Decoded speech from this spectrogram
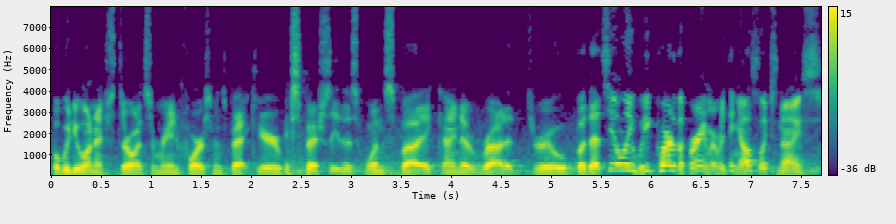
but we do want to throw in some reinforcements back here especially this one spot it kind of rotted through but that's the only weak part of the frame everything else looks nice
